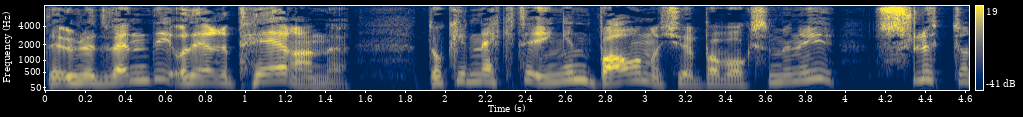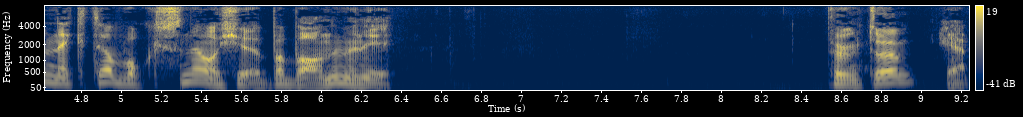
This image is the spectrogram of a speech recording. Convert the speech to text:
det er unødvendig, og det er irriterende. Dere nekter ingen barn å kjøpe voksenmeny. Slutt å nekte voksne å kjøpe barnemeny. Punktum. Ja.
